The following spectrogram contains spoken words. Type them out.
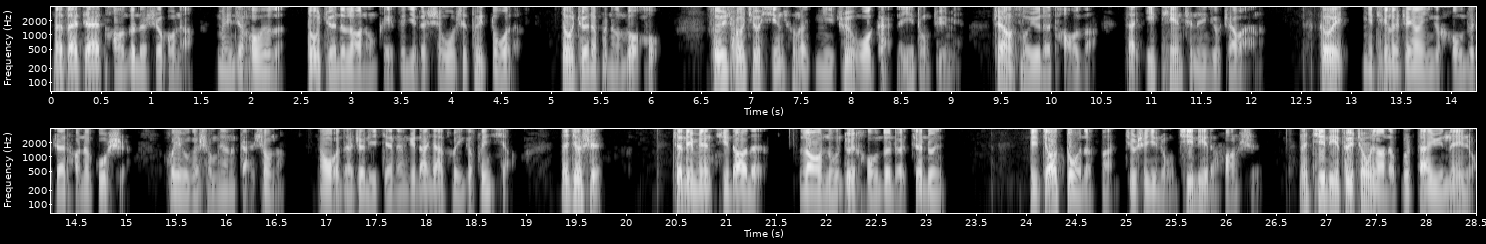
那在摘桃子的时候呢，每只猴子都觉得老农给自己的食物是最多的，都觉得不能落后，所以说就形成了你追我赶的一种局面。这样所有的桃子在一天之内就摘完了。各位，你听了这样一个猴子摘桃的故事，会有个什么样的感受呢？那我在这里简单给大家做一个分享，那就是这里面提到的。老农对猴子的这顿比较多的饭，就是一种激励的方式。那激励最重要的不在于内容，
